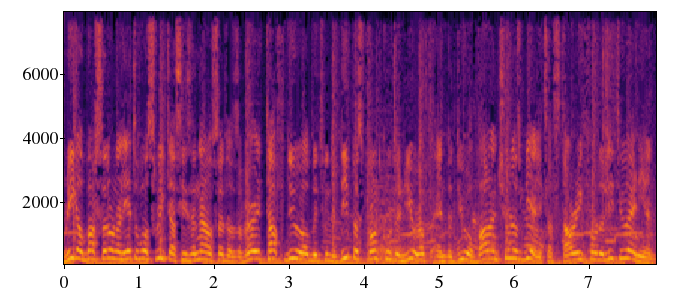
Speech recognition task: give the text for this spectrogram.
Regal Barcelona Lietuvos Rytas is announced as a very tough duel between the deepest frontcourt in Europe and the duo Valančiūnas Bjelica starring for the Lithuanian.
